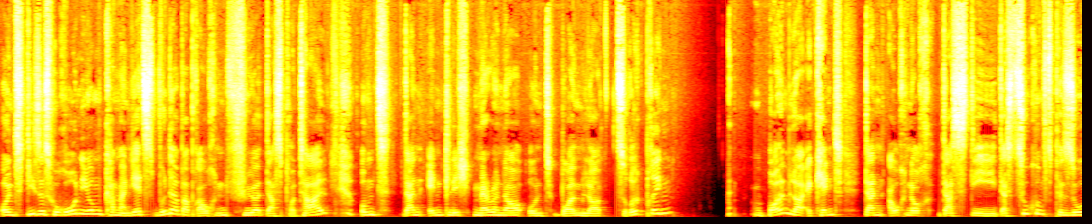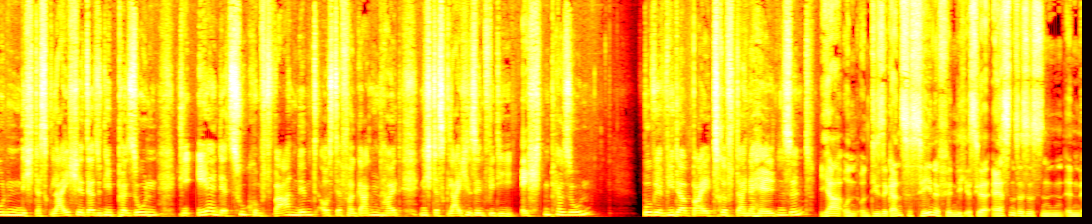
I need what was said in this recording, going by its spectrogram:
Und dieses Horonium kann man jetzt wunderbar brauchen für das Portal und dann endlich Mariner und Bäumler zurückbringen. Bäumler erkennt dann auch noch, dass die, dass Zukunftspersonen nicht das gleiche, also die Personen, die er in der Zukunft wahrnimmt aus der Vergangenheit, nicht das gleiche sind wie die echten Personen wo wir wieder bei Triff deine Helden sind. Ja, und, und diese ganze Szene, finde ich, ist ja, erstens ist es ein, ein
